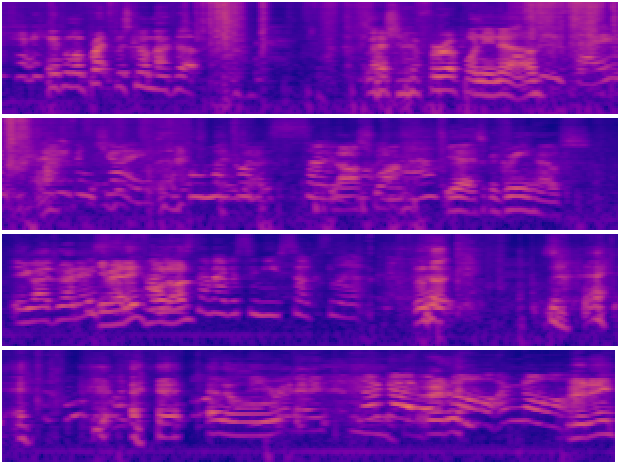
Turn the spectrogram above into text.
Okay. Here for my breakfast coming back up. Imagine I threw up on you now. Please don't. Don't even joke. Oh my god, it's so Last hot in one. there. Yeah, it's like a greenhouse. You guys ready? You ready? Hold on. I've ever seen you sucks look. Look. Hello. You ready? No, no, I'm not. I'm not. Ready?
